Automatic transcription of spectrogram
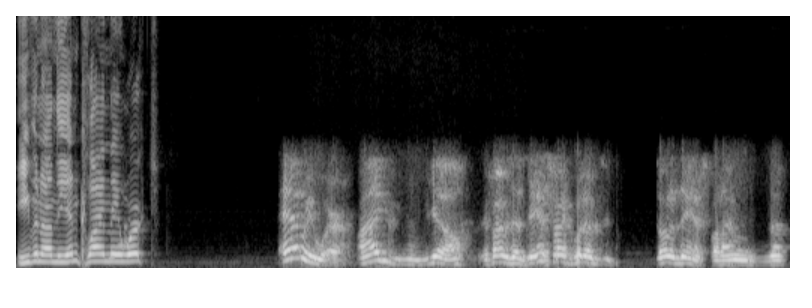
Even on the incline, they worked. Everywhere. I, you know, if I was a dancer, I would have done a dance, but I'm not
